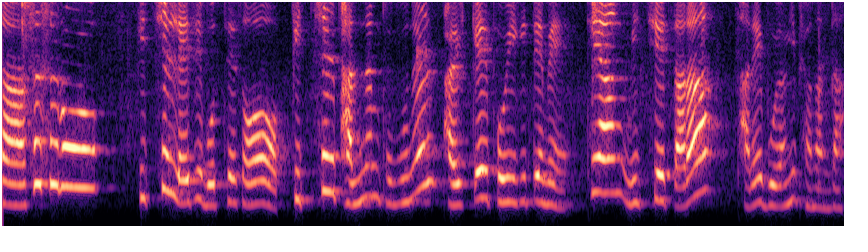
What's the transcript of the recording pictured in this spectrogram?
자, 스스로 빛을 내지 못해서 빛을 받는 부분을 밝게 보이기 때문에 태양 위치에 따라 달의 모양이 변한다.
